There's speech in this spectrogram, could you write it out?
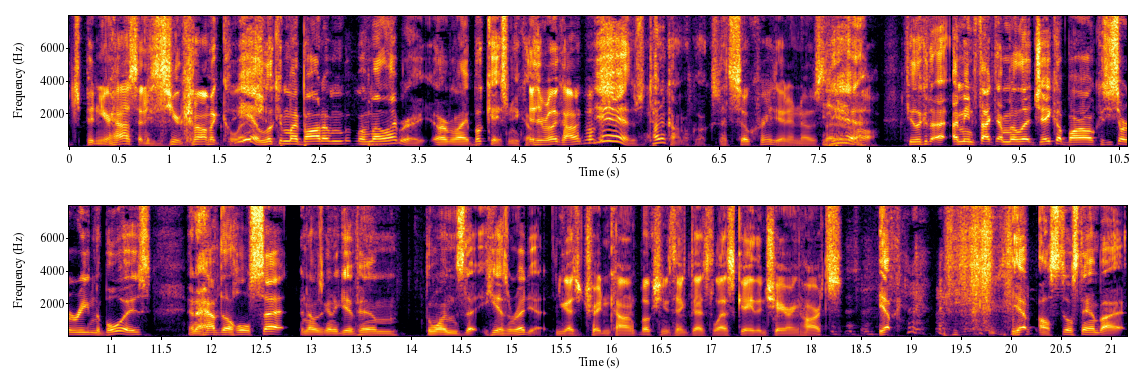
It's been in your house and it's your comic collection. Yeah, look in my bottom of my library or my bookcase when you come. Is it really comic books? Yeah, there's a ton of comic books. That's so crazy. I didn't notice that at Yeah. all. If you look at that, I mean, in fact, I'm going to let Jacob borrow because he started reading The Boys, and I have the whole set, and I was going to give him the ones that he hasn't read yet. You guys are trading comic books and you think that's less gay than sharing hearts? Yep. yep. I'll still stand by it.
